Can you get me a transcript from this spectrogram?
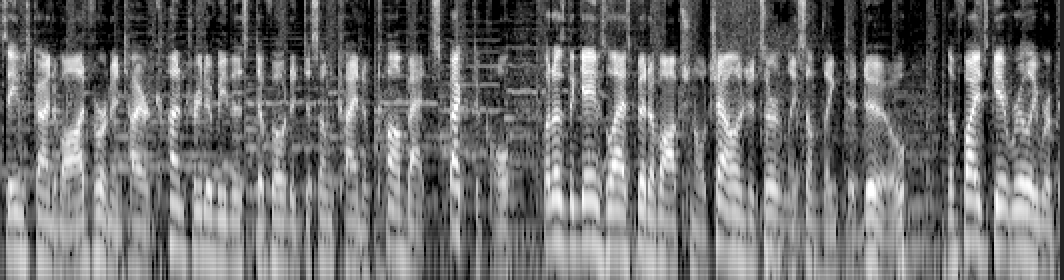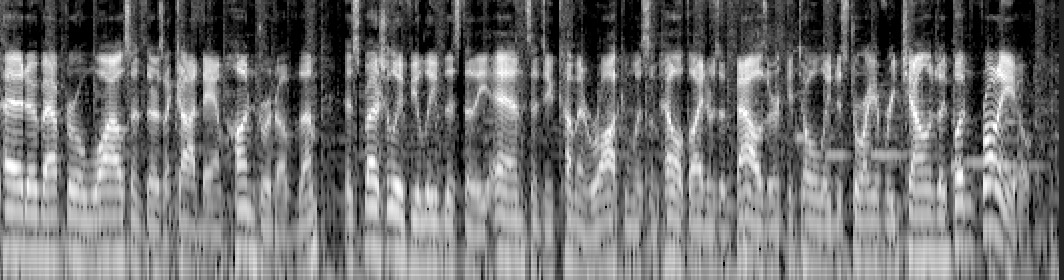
Seems kind of odd for an entire country to be this devoted to some kind of combat spectacle, but as the game's last bit of optional challenge, it's certainly something to do. The fights get really repetitive after a while since there's a goddamn hundred of them, especially if you leave this to the end since you come in rocking with some health items and Bowser can totally destroy every challenge they put in front of you.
